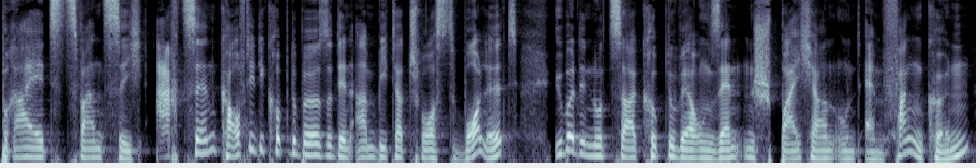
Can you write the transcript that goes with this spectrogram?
Bereits 2018 kaufte die Kryptobörse den Anbieter Trust Wallet, über den Nutzer Kryptowährungen senden, speichern und empfangen können.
